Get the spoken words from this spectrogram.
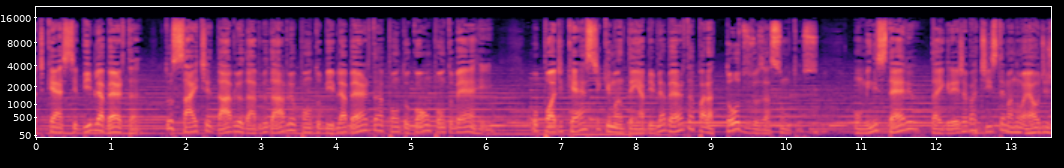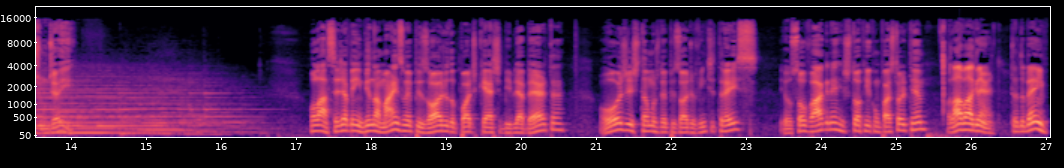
Podcast Bíblia Aberta, do site www.bibliaaberta.com.br. O podcast que mantém a Bíblia aberta para todos os assuntos. Um ministério da Igreja Batista Emanuel de Jundiaí. Olá, seja bem-vindo a mais um episódio do podcast Bíblia Aberta. Hoje estamos no episódio 23. Eu sou Wagner, estou aqui com o pastor Tim. Olá, Wagner. Tudo bem?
